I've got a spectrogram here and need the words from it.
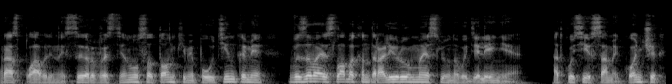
Расплавленный сыр растянулся тонкими паутинками, вызывая слабо контролируемое слюновыделение. Откусив самый кончик,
